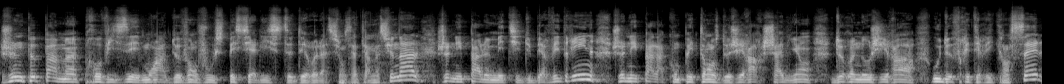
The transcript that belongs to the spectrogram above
Je ne peux pas m'improviser, moi, devant vous, spécialiste des relations internationales. Je n'ai pas le métier d'Hubert Védrine, je n'ai pas la compétence de Gérard Chalian, de Renaud Girard ou de Frédéric Ancel.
